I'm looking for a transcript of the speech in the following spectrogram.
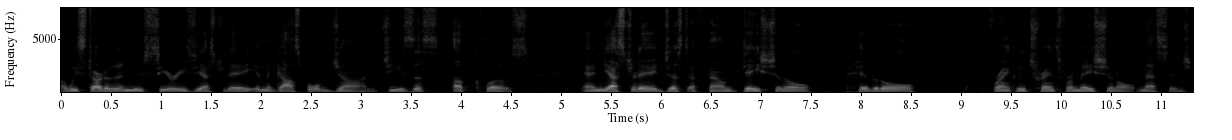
Uh, we started a new series yesterday in the Gospel of John, Jesus Up Close. And yesterday, just a foundational, pivotal, frankly, transformational message.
